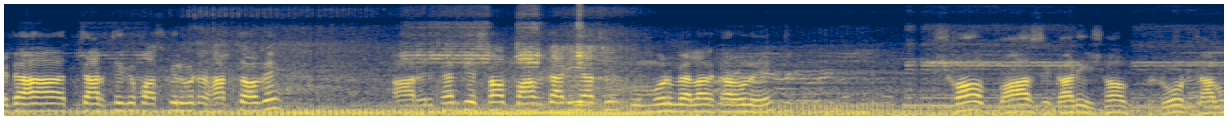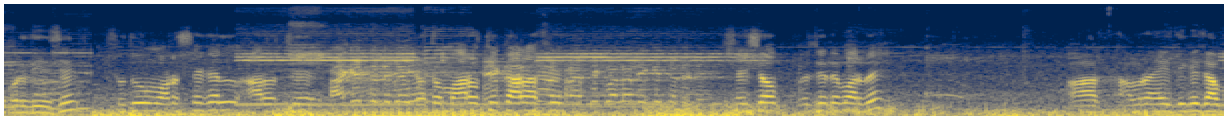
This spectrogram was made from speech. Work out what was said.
এটা চার থেকে পাঁচ কিলোমিটার হাঁটতে হবে। আর এখান দিয়ে সব বাস দাঁড়িয়ে আছে। কুম্ভর মেলার কারণে। সব বাস, গাড়ি, সব রোড জাম করে দিয়েছে। শুধু মোটরসাইকেল আর হচ্ছে যত মারুতি কার আছে, সেই সব যেতে পারবে। আর আমরা এই এইদিকে যাব।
